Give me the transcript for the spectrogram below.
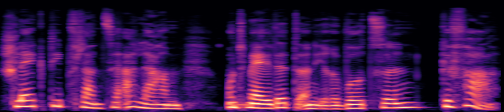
schlägt die Pflanze Alarm und meldet an ihre Wurzeln Gefahr.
